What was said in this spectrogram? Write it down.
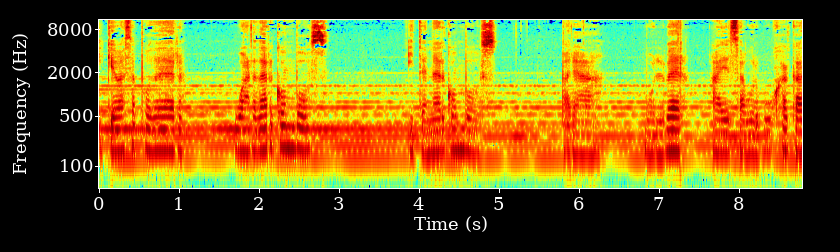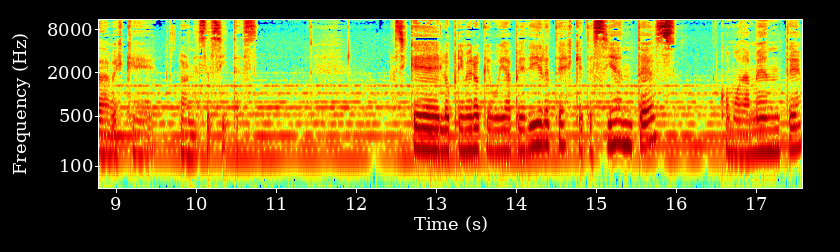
y que vas a poder guardar con vos y tener con vos para volver a esa burbuja cada vez que lo necesites. Así que lo primero que voy a pedirte es que te sientes cómodamente,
